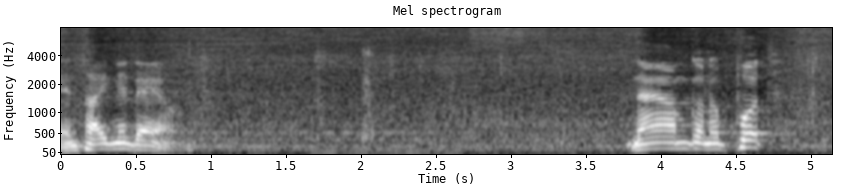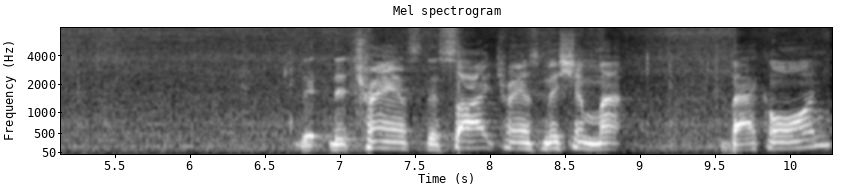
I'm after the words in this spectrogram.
and tighten it down. Now I'm going to put the, the trans, the side transmission back on.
